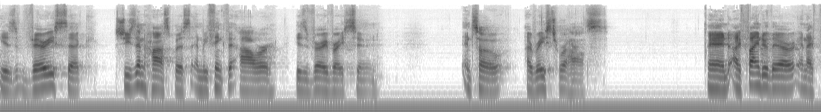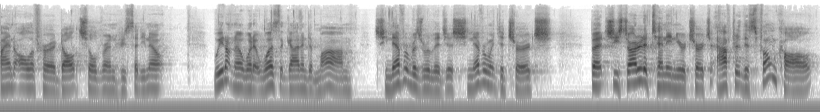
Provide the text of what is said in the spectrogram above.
is very sick. She's in hospice, and we think the hour is very, very soon. And so I race to her house. And I find her there, and I find all of her adult children who said, you know, we don't know what it was that got into mom. She never was religious, she never went to church, but she started attending your church after this phone call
